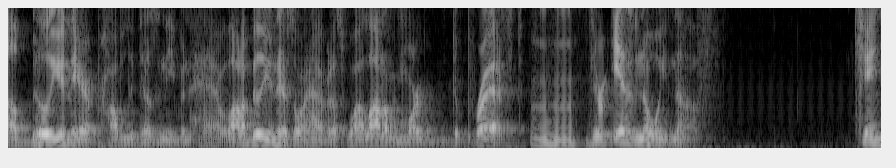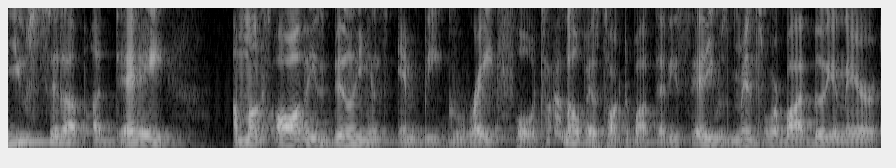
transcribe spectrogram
a billionaire probably doesn't even have. A lot of billionaires don't have it. That's why a lot of them are depressed. Mm-hmm. There is no enough. Can you sit up a day amongst all these billions and be grateful? Tai Lopez talked about that. He said he was mentored by a billionaire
